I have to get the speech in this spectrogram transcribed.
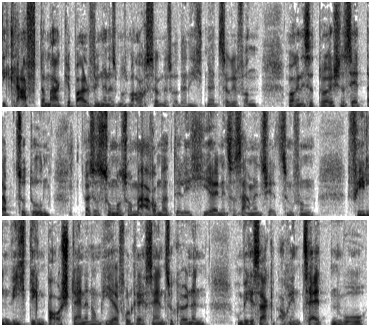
die Kraft der Marke Balfinger, das muss man auch sagen. Das hat ja nicht nur jetzt, sage ich, von organisatorischem Setup zu tun. Also summa summarum natürlich hier eine Zusammenschätzung von vielen wichtigen Bausteinen, um hier erfolgreich sein zu können. Und wie gesagt, auch in Zeiten, wo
